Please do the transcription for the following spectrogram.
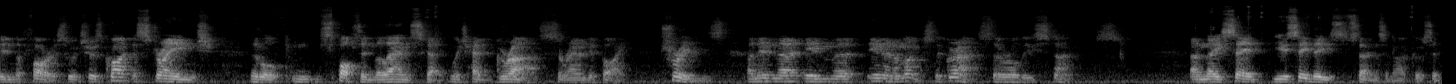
in the forest, which was quite a strange little mm, spot in the landscape, which had grass surrounded by trees, and in the in the in and amongst the grass there were all these stones. And they said, "You see these stones?" And I of course said,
